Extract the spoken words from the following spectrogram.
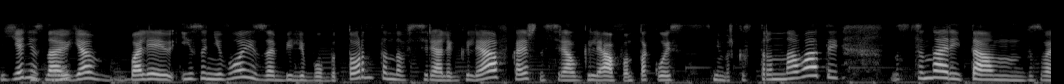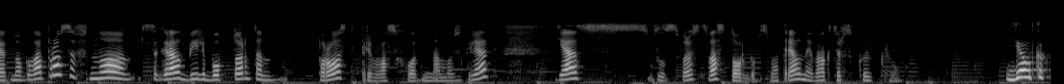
Я не mm-hmm. знаю, я болею и за него, и за Билли Боба Торнтона в сериале «Гляв». Конечно, сериал «Гляв», он такой немножко странноватый. Сценарий там вызывает много вопросов, но сыграл Билли Боб Торнтон просто превосходно, на мой взгляд. Я с, с, просто с восторгом смотрел на его актерскую игру. Я вот, как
